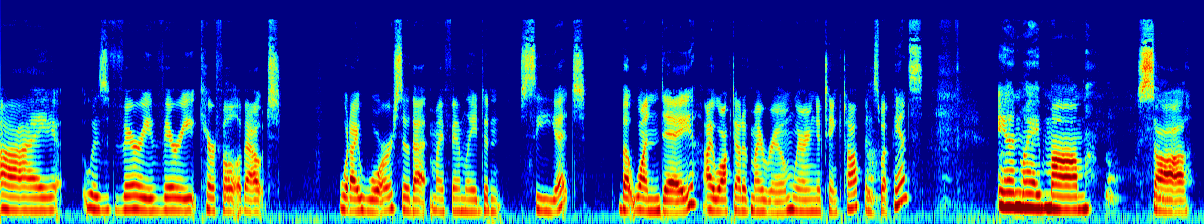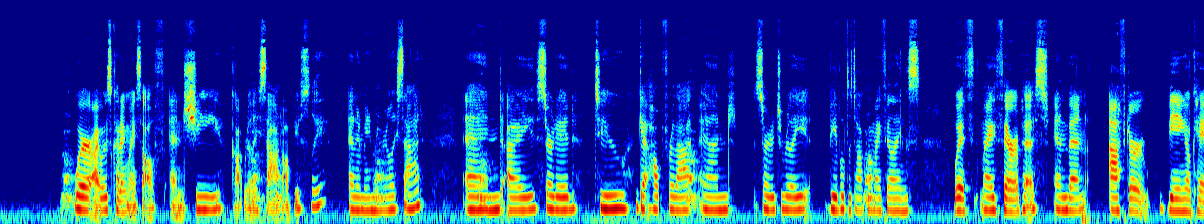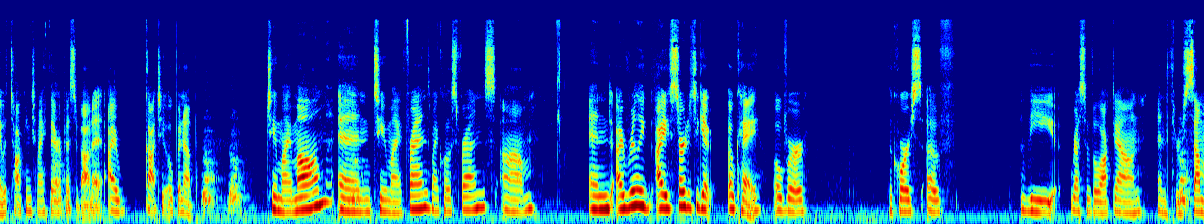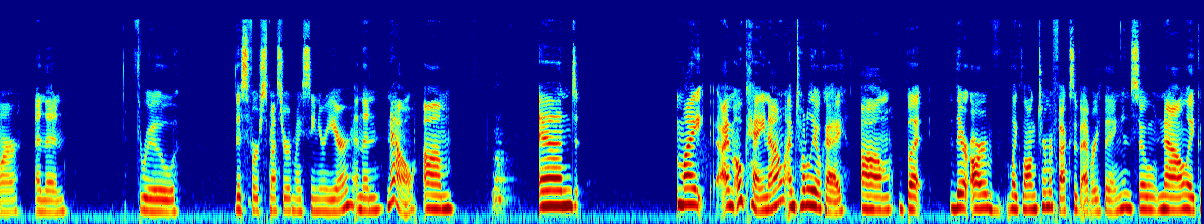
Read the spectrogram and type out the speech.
I was very, very careful about what I wore so that my family didn't see it. But one day I walked out of my room wearing a tank top and sweatpants, and my mom saw where I was cutting myself, and she got really sad, obviously, and it made me really sad. And I started to get help for that and started to really be able to talk about my feelings with my therapist. And then, after being okay with talking to my therapist about it, I got to open up to my mom and to my friends, my close friends. Um, and I really I started to get okay over the course of the rest of the lockdown and through summer and then through this first semester of my senior year and then now um and my I'm okay now. I'm totally okay. Um but there are like long-term effects of everything and so now like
